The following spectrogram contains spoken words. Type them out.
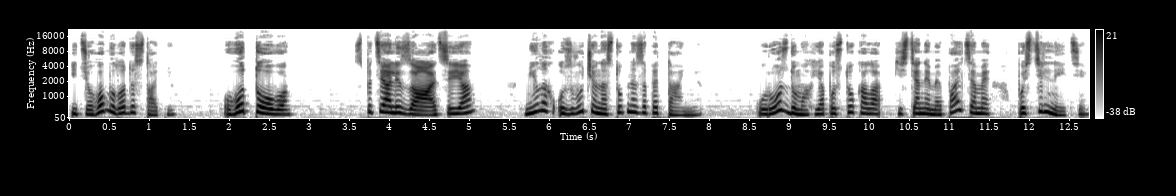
і цього було достатньо. Готово. Спеціалізація. Мілах озвучив наступне запитання. У роздумах я постукала кістяними пальцями по стільниці.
